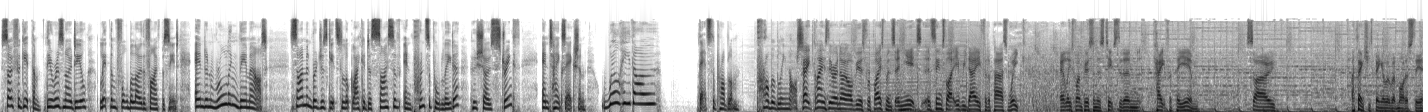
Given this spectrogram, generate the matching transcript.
So forget them. There is no deal. Let them fall below the 5%. And in ruling them out, Simon Bridges gets to look like a decisive and principled leader who shows strength and takes action. Will he, though? That's the problem. Probably not. Kate claims there are no obvious replacements, and yet it seems like every day for the past week, at least one person has texted in Kate for PM. So I think she's being a little bit modest there.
